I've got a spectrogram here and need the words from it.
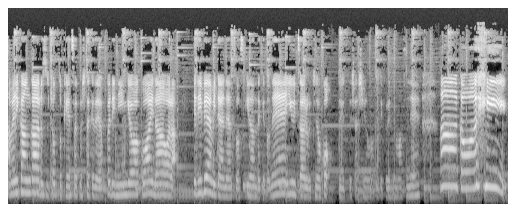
アメリカンガールズちょっと検索したけど、やっぱり人形は怖いな、わら。テディベアみたいなやつは好きなんだけどね。唯一あるうちの子。と言って写真を載せてくれてますね。あー、かわいい。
